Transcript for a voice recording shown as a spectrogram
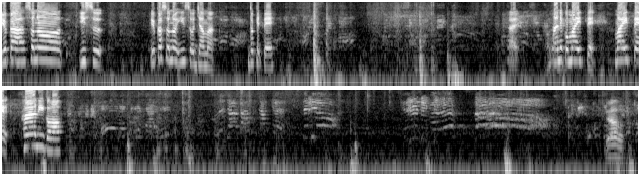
床、その椅子。床、その椅子を邪魔。どけて。はい。ハニコ巻いて。巻いて。ハニコ。Go.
